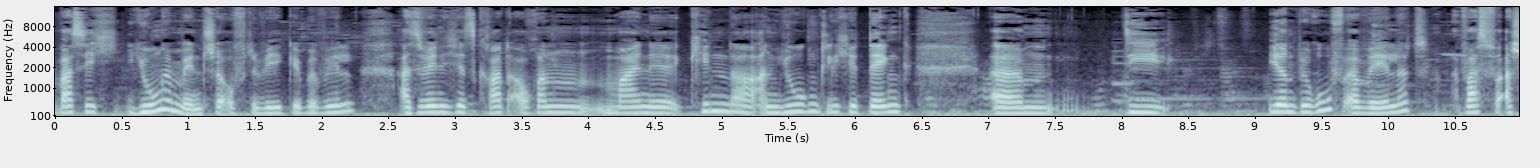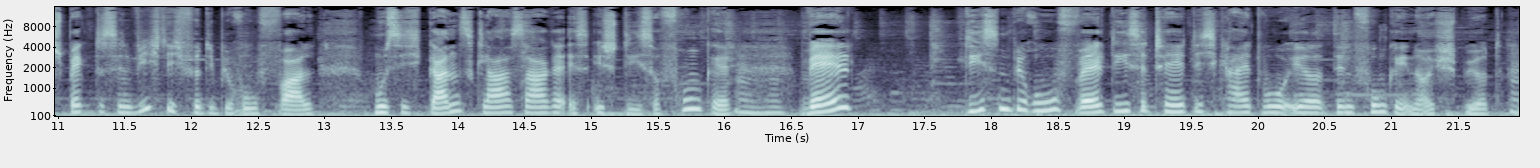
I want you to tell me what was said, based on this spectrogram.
was ich junge Menschen auf den Weg geben will. Also wenn ich jetzt gerade auch an meine Kinder, an Jugendliche denke, ähm, die ihren Beruf erwählt, was für Aspekte sind wichtig für die Berufswahl, muss ich ganz klar sagen, es ist dieser Funke. Mhm. Wählt diesen Beruf, wählt diese Tätigkeit, wo ihr den Funke in euch spürt. Mhm.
